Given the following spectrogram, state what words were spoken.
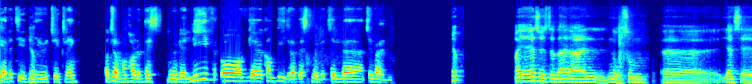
Hele tiden ja. i utvikling. Da tror jeg man har det best mulige liv og eh, kan bidra best mulig til, eh, til verden. Ja. Jeg syns det der er noe som eh, jeg ser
